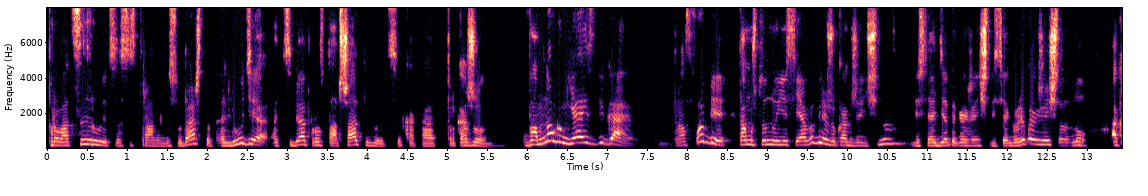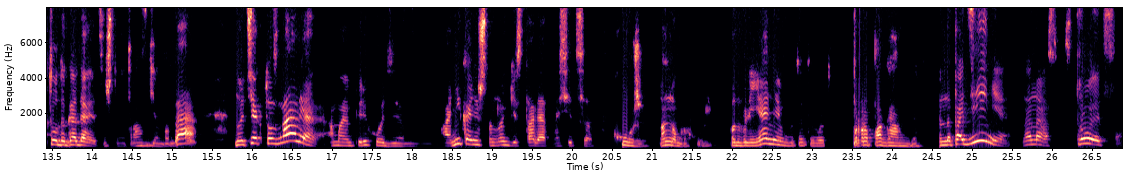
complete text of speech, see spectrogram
провоцируется со стороны государства, люди от тебя просто отшатываются, как от прокаженных. Во многом я избегаю трансфобии, потому что, ну, если я выгляжу как женщина, если одета как женщина, если я говорю как женщина, ну, а кто догадается, что я трансгендер, да? Но те, кто знали о моем переходе, они, конечно, многие стали относиться хуже, намного хуже, под влиянием вот этой вот пропаганды. Нападение на нас строится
